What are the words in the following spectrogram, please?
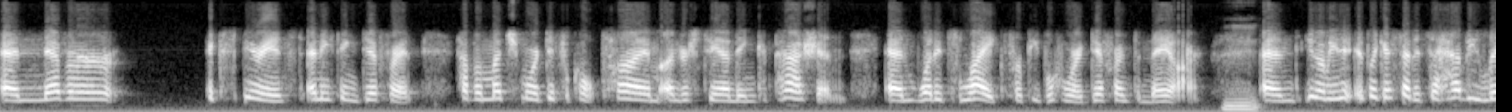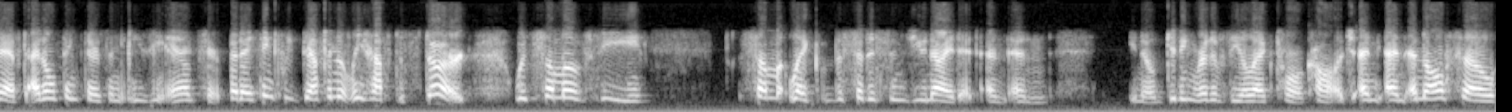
and never experienced anything different have a much more difficult time understanding compassion and what it's like for people who are different than they are. Mm. And you know, I mean, it's like I said, it's a heavy lift. I don't think there's an easy answer, but I think we definitely have to start with some of the some like the Citizens United and and you know, getting rid of the electoral college and, and, and also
